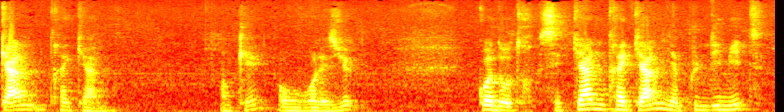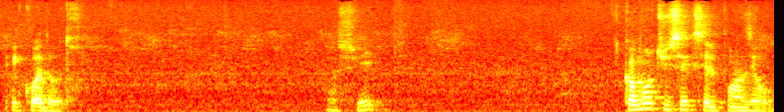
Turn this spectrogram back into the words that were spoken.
Calme, très calme. Ok, on ouvre les yeux. Quoi d'autre? C'est calme, très calme, il n'y a plus de limite. Et quoi d'autre? Ensuite, Comment tu sais que c'est le point zéro?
